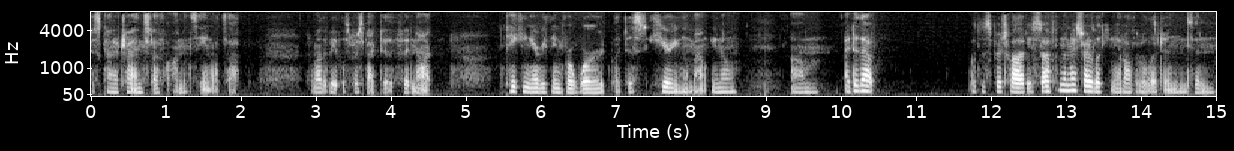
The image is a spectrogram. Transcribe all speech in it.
just kind of trying stuff on and seeing what's up from other people's perspective and not taking everything for word, but just hearing them out, you know. Um, I did that with the spirituality stuff, and then I started looking at all the religions and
